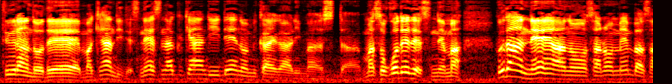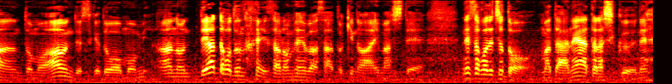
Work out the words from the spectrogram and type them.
トゥーランドで、まあ、キャンディですね、スナックキャンディで飲み会がありました。まあ、そこでですね、まあ、普段ね、あの、サロンメンバーさんとも会うんですけど、もう、あの、出会ったことない サロンメンバーさんと昨日会いまして、ね、そこでちょっと、またね、新しくね、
